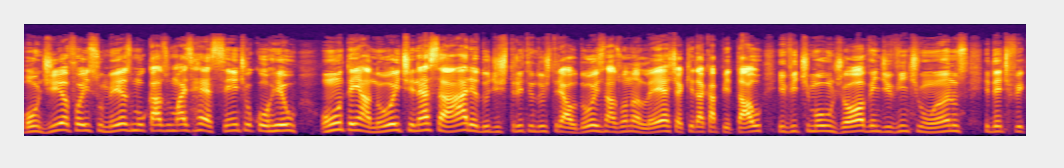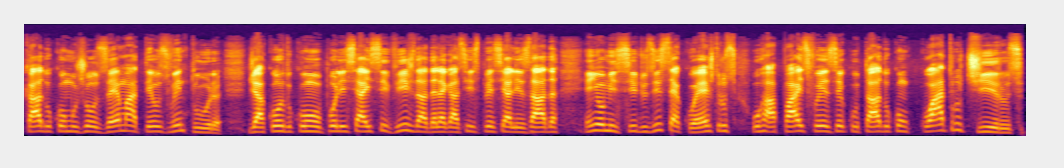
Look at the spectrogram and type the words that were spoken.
Bom dia, foi isso mesmo. O caso mais recente ocorreu ontem à noite nessa área do Distrito Industrial 2, na zona leste aqui da capital, e vitimou um jovem de 21 anos, identificado como José Matheus Ventura. De acordo com policiais civis da Delegacia Especializada em Homicídios e Sequestros, o rapaz foi executado com quatro tiros,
